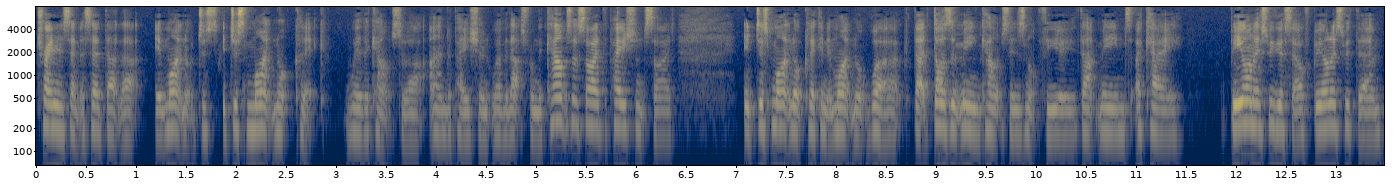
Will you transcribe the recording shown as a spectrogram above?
training centre said that that it might not just it just might not click with a counsellor and a patient whether that's from the counsellor side the patient side it just might not click and it might not work, that doesn't mean counselling is not for you. That means, okay, be honest with yourself, be honest with them,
